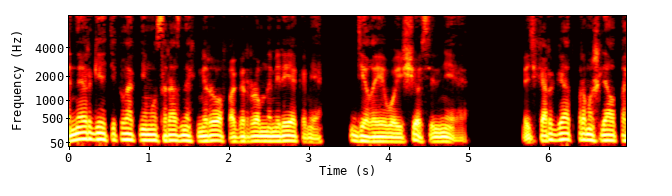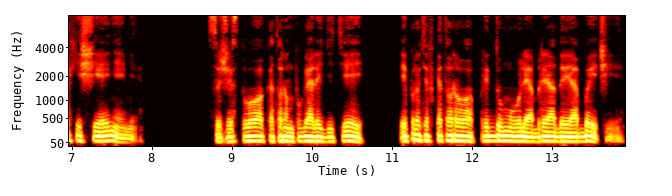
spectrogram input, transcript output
Энергия текла к нему с разных миров огромными реками, делая его еще сильнее. Ведь Харгат промышлял похищениями. Существо, которым пугали детей и против которого придумывали обряды и обычаи.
